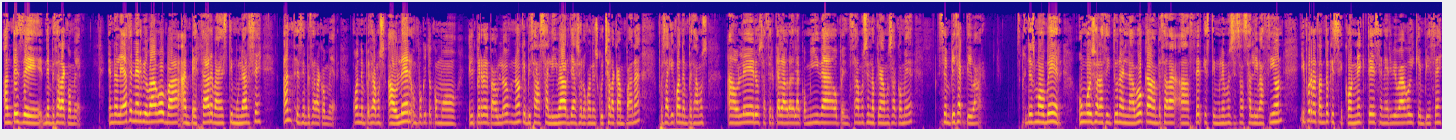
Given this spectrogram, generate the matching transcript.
antes de empezar a comer. En realidad el nervio vago va a empezar, va a estimularse antes de empezar a comer. Cuando empezamos a oler, un poquito como el perro de Pavlov, ¿no? Que empieza a salivar ya solo cuando escucha la campana. Pues aquí cuando empezamos a oler o se acerca la hora de la comida o pensamos en lo que vamos a comer, se empieza a activar. Entonces mover un hueso de la aceituna en la boca va a empezar a hacer que estimulemos esa salivación y por lo tanto que se conecte ese nervio vago y que empiece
